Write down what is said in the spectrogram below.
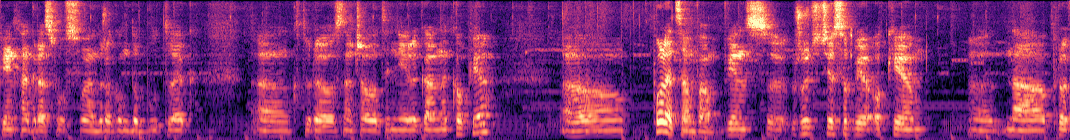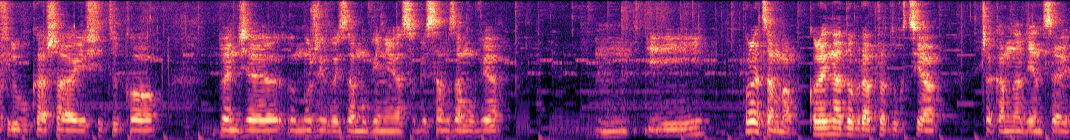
Piękna gra słów swoją drogą do bootleg, e, które oznaczało te nielegalne kopie. E, polecam wam, więc e, rzućcie sobie okiem e, na profil Łukasza, jeśli tylko będzie możliwość zamówienia. Ja sobie sam zamówię. Mm, I polecam Wam. Kolejna dobra produkcja. Czekam na więcej.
